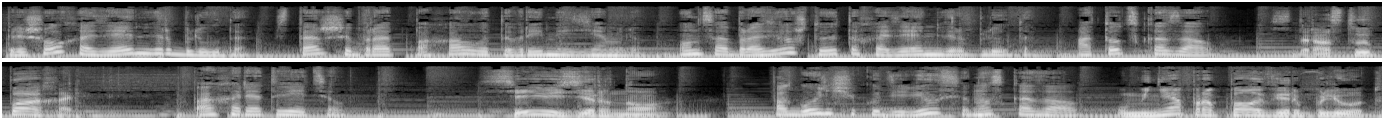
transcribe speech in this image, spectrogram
Пришел хозяин верблюда. Старший брат пахал в это время землю. Он сообразил, что это хозяин верблюда. А тот сказал «Здравствуй, пахарь!» Пахарь ответил «Сею зерно». Погонщик удивился, но сказал «У меня пропал верблюд.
